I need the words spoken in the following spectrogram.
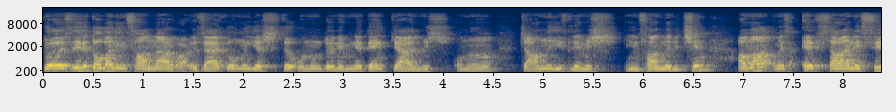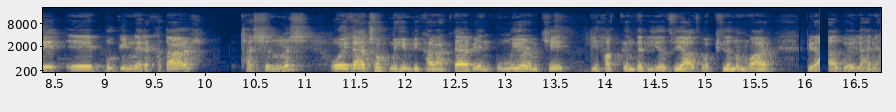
Gözleri dolan insanlar var. Özellikle onun yaşıtı, onun dönemine denk gelmiş, onu canlı izlemiş insanlar için. Ama mesela efsanesi e, bugünlere kadar taşınmış. O yüzden çok mühim bir karakter. Ben umuyorum ki bir hakkında bir yazı yazma planım var. Biraz böyle hani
